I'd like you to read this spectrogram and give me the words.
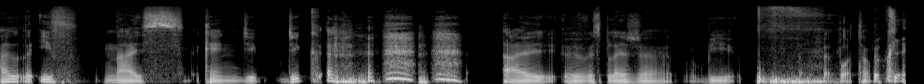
I'll, if nice candy dick, I uh, with pleasure be the bottom. Okay.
